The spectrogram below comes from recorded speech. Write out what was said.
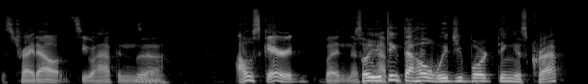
let's try it out, see what happens. Yeah. And I was scared, but nothing So you happened. think that whole Ouija board thing is crap?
